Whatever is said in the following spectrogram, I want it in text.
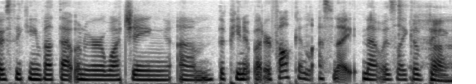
I was thinking about that when we were watching um, the Peanut Butter Falcon last night. And that was like a Huh.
